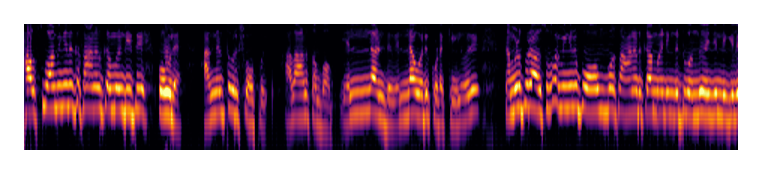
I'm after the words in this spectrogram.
ഹൗസ് വാമിങ്ങിനൊക്കെ സാധനം എടുക്കാൻ വേണ്ടിയിട്ട് പോകൂലേ അങ്ങനത്തെ ഒരു ഷോപ്പ് അതാണ് സംഭവം. എല്ലാം ഉണ്ട്. എല്ലാം ഒരു കുടക്കയിൽ ഒരു നമ്മളിപ്പോൾ ഒരു ഹൗസ് ഫാമിങ്ങിന് പോകുമ്പോൾ സാധനം എടുക്കാൻ വേണ്ടി ഇങ്ങോട്ട് വന്നു കഴിഞ്ഞിട്ടുണ്ടെങ്കിൽ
